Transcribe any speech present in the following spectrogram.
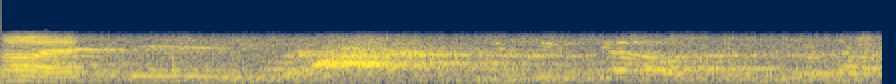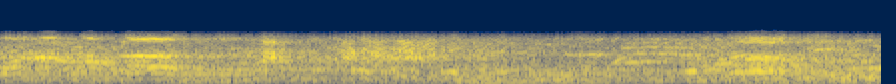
哎。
